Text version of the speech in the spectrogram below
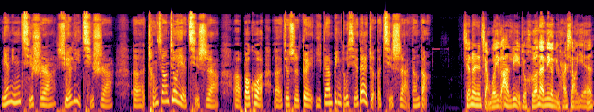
年龄歧视啊、学历歧视啊、呃城乡就业歧视啊，呃，包括呃就是对乙肝病毒携带者的歧视啊等等。前段时间讲过一个案例，就河南那个女孩小严，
